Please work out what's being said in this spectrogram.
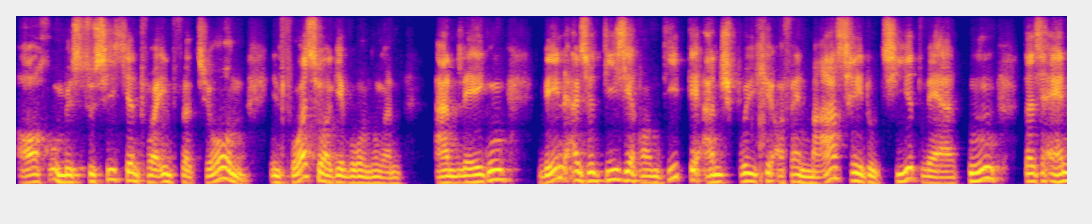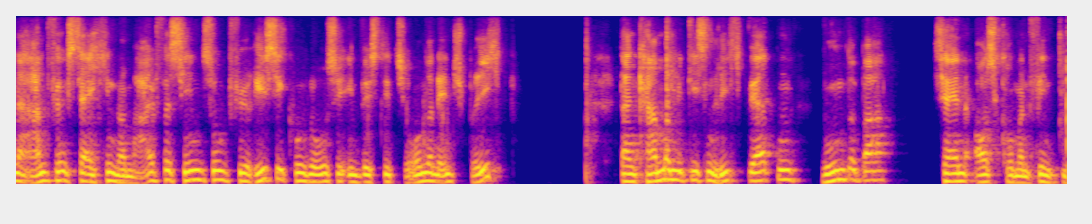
auch um es zu sichern vor Inflation, in Vorsorgewohnungen anlegen. Wenn also diese Renditeansprüche auf ein Maß reduziert werden, das einer Anführungszeichen Normalversinsung für risikolose Investitionen entspricht, dann kann man mit diesen Richtwerten wunderbar sein Auskommen finden.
